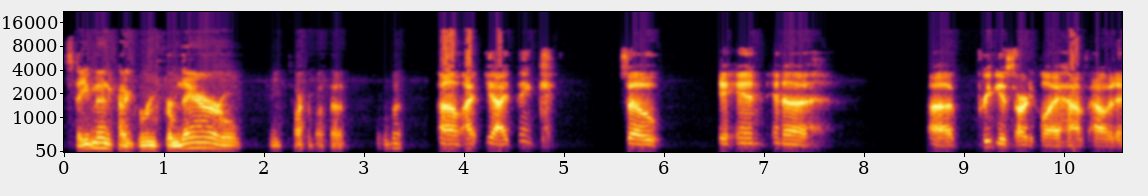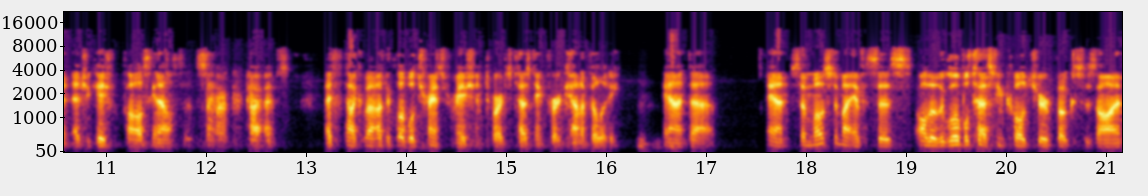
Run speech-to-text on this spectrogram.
statement? Kind of grew from there, or can you talk about that a little bit? Um, I, yeah, I think so. In in a, a, previous article I have out in Education Policy Analysis Archives, I talk about the global transformation towards testing for accountability, mm-hmm. and uh, and so most of my emphasis, although the global testing culture focuses on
